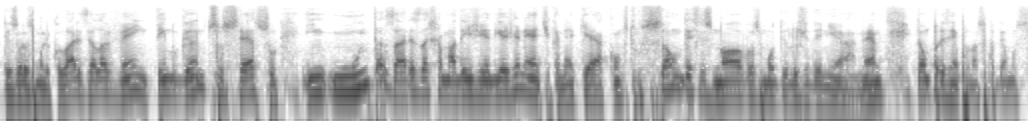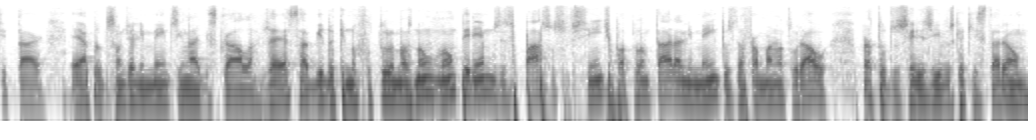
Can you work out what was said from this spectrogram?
tesouras moleculares, ela vem tendo grande sucesso em muitas áreas da chamada engenharia genética, né? Que é a construção desses novos modelos de DNA né? Então, por exemplo, nós podemos citar é, a produção de alimentos em larga escala. Já é sabido que no futuro nós não, não teremos espaço suficiente para plantar alimentos da forma natural para todos os seres vivos que aqui estarão.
